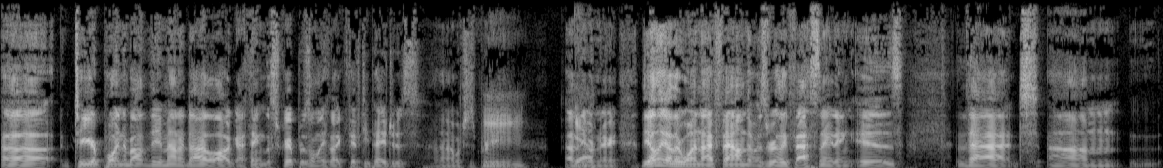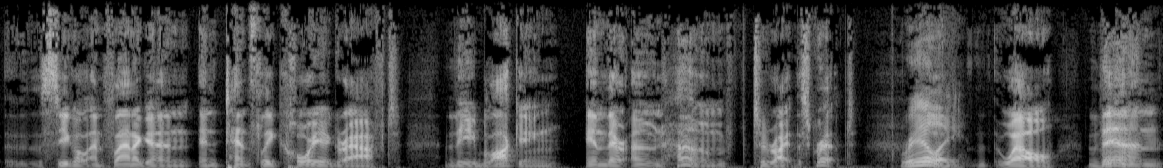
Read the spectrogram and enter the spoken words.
uh, to your point about the amount of dialogue, I think the script was only like 50 pages, uh, which is pretty out of the yeah. ordinary. The only other one I found that was really fascinating is that um, Siegel and Flanagan intensely choreographed the blocking in their own home to write the script. Really? Well, then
